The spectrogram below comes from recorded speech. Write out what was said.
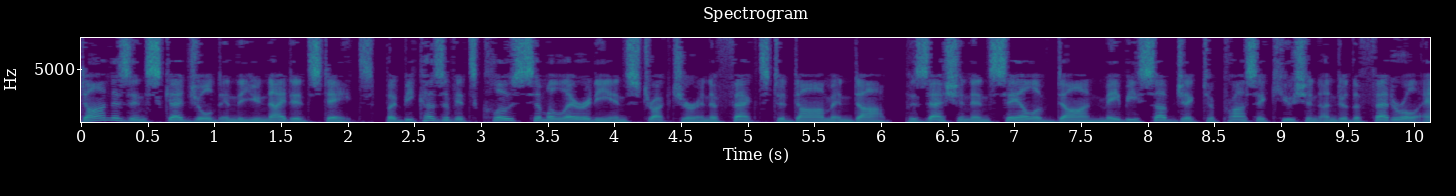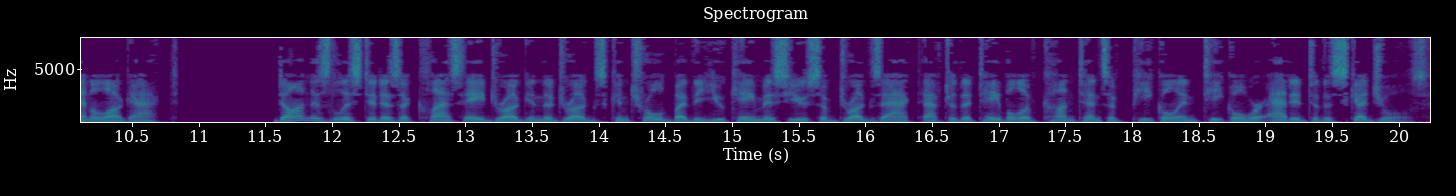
DON is unscheduled in the United States, but because of its close similarity in structure and effects to DOM and DOB, possession and sale of DON may be subject to prosecution under the Federal Analog Act. DON is listed as a Class A drug in the drugs controlled by the UK Misuse of Drugs Act after the table of contents of PiHKAL and TiHKAL were added to the schedules.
